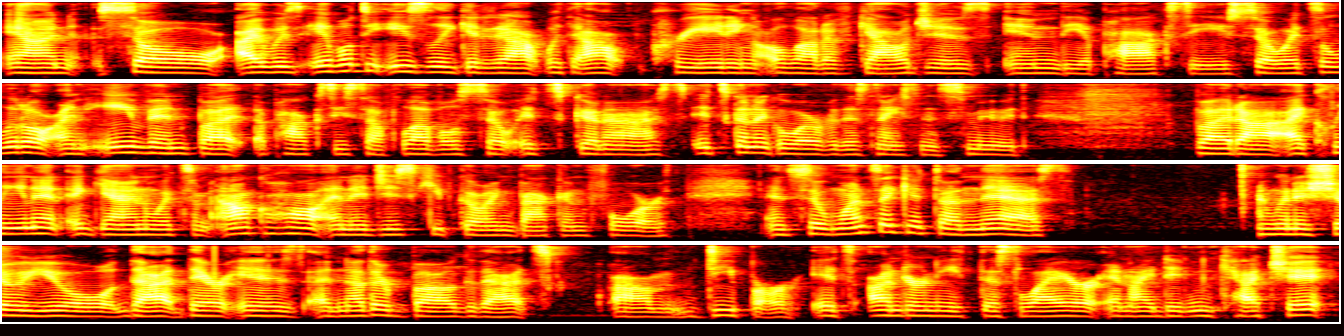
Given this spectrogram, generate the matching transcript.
And so I was able to easily get it out without creating a lot of gouges in the epoxy. So it's a little uneven, but epoxy self-levels, so it's gonna it's gonna go over this nice and smooth. But uh, I clean it again with some alcohol and I just keep going back and forth. And so once I get done this, I'm going to show you that there is another bug that's um, deeper. It's underneath this layer and I didn't catch it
